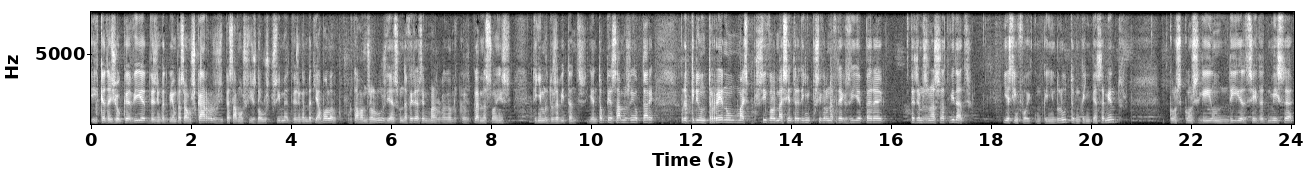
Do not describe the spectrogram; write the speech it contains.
e cada jogo que havia, de vez em quando queriam passar uns carros e passavam os fios da luz por cima, de vez em quando batia a bola, cortávamos a luz e a segunda-feira sempre umas reclamações que tínhamos dos habitantes. E então pensámos em optar por adquirir um terreno o mais possível, mais centradinho possível na freguesia para fazermos as nossas atividades. E assim foi, com um bocadinho de luta, com um bocadinho de pensamentos, cons consegui um dia de saída de missa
